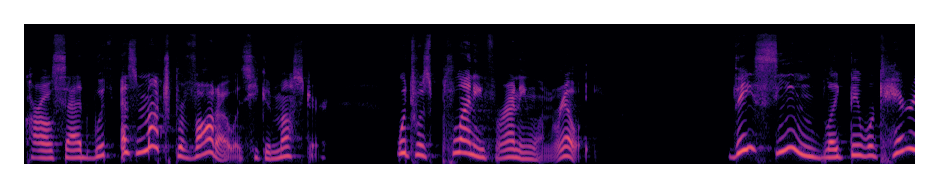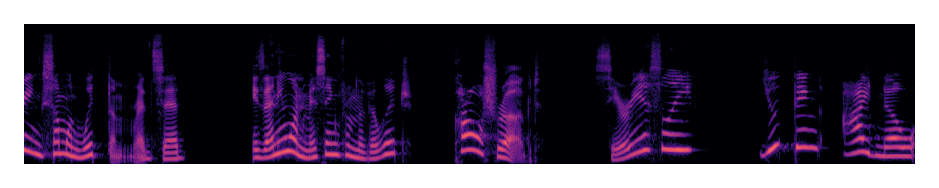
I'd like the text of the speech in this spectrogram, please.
Carl said with as much bravado as he could muster, which was plenty for anyone, really. They seemed like they were carrying someone with them, Red said. Is anyone missing from the village? Carl shrugged. Seriously? You'd think I'd know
